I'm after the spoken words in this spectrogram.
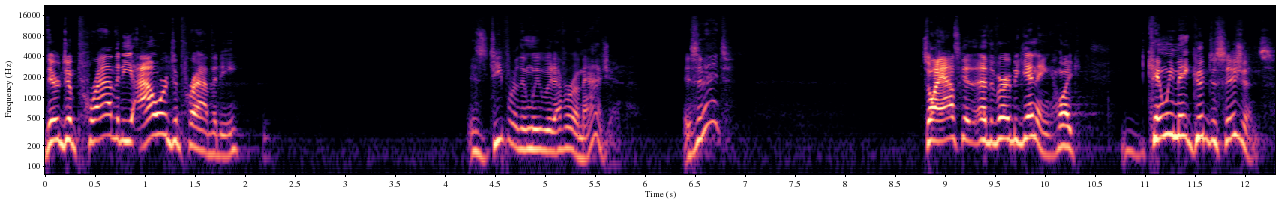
Their depravity, our depravity, is deeper than we would ever imagine, isn't it? So I ask it at the very beginning, like, can we make good decisions?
